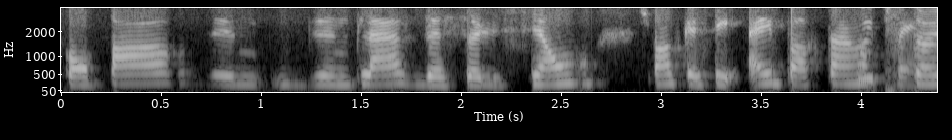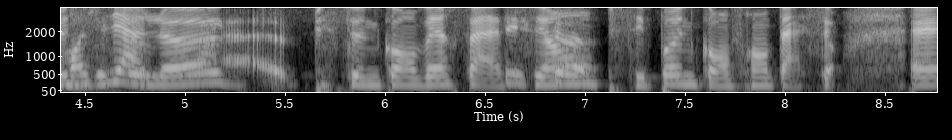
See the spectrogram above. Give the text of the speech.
qu'on part d'une place de solution. Je pense que c'est important. Oui, puis c'est un dialogue, puis c'est une conversation, puis c'est pas une confrontation. Euh,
